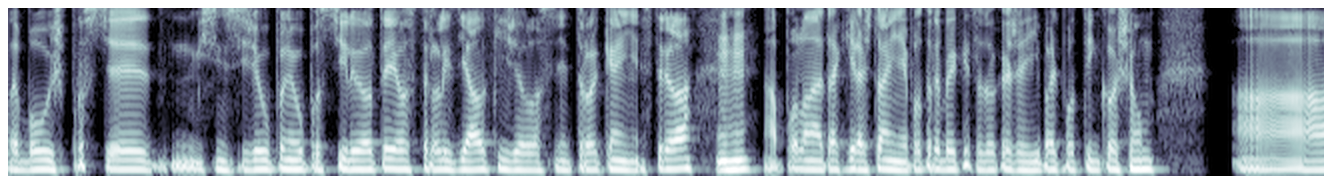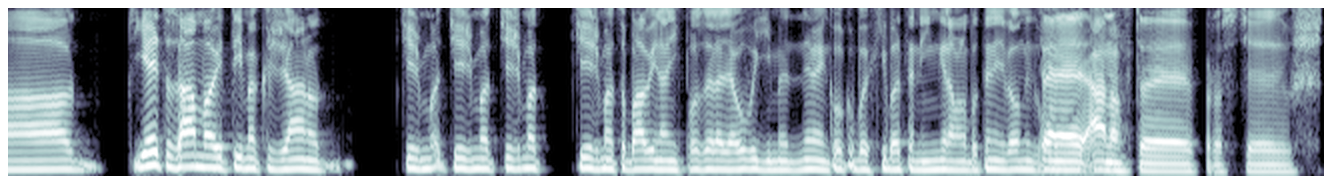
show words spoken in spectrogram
lebo už proste, myslím si, že úplne upostili od tej strely z diálky, že vlastne trojka ani nestrela. Uh-huh. A podľa mňa taký raž to ani nepotrebuje, keď sa dokáže hýbať pod tým košom. A je to zaujímavý tým, akože áno, tiež ma, tiež ma, tiež ma, tiež ma to baví na nich pozerať a uvidíme, neviem, koľko bude chyba ten Ingram, lebo ten je veľmi dôležitý. Ten je, áno, to je proste už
